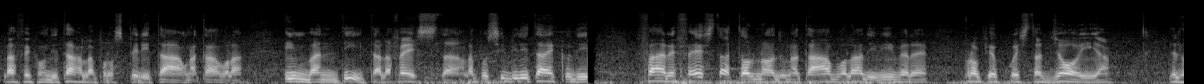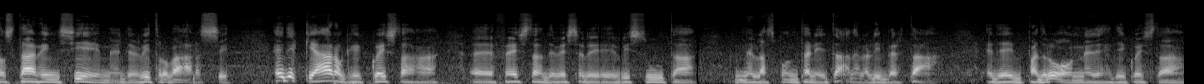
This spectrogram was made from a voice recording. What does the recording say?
la fecondità, la prosperità, una tavola imbandita, la festa, la possibilità ecco, di fare festa attorno ad una tavola, di vivere proprio questa gioia dello stare insieme, del ritrovarsi. Ed è chiaro che questa eh, festa deve essere vissuta nella spontaneità, nella libertà ed è il padrone di questa,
